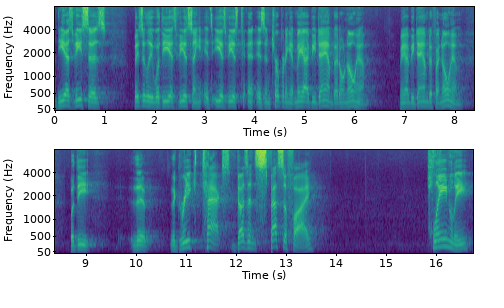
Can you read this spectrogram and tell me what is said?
The ESV says, basically what the ESV is saying, it's ESV is, is interpreting it, may I be damned, I don't know him. May I be damned if I know him. But the, the, the Greek text doesn't specify plainly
